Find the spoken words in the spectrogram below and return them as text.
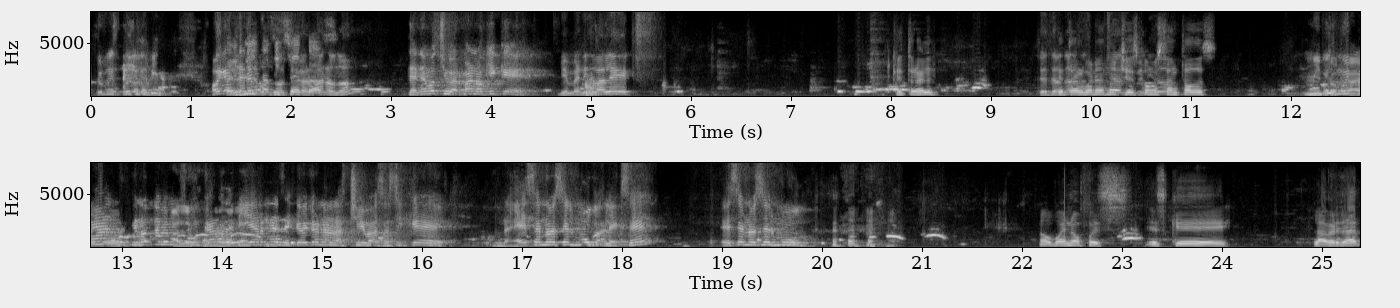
Es un estilo de vida. Oigan, tenemos dos chivermanos, ¿no? Tenemos chivermano, Quique. Bienvenido, Alex. ¿Qué tal? ¿Qué tal? Buenas noches, ¿cómo están todos? pues muy mal, porque no te vemos con cara de viernes de que hoy ganan las chivas, así que ese no es el mood, Alex, ¿eh? Ese no es el mood. no, bueno, pues es que la verdad,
